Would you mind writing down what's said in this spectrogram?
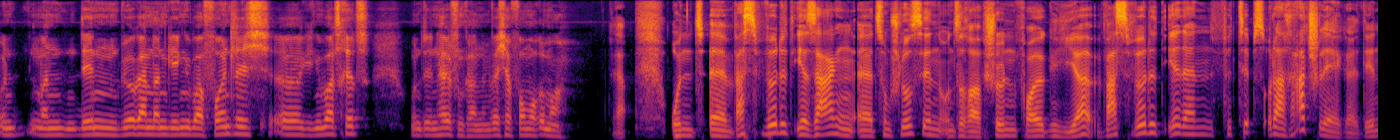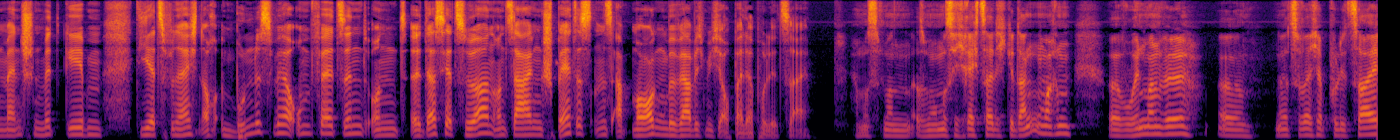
und man den Bürgern dann gegenüber freundlich äh, gegenübertritt und denen helfen kann, in welcher Form auch immer. Ja. Und äh, was würdet ihr sagen äh, zum Schluss in unserer schönen Folge hier? Was würdet ihr denn für Tipps oder Ratschläge den Menschen mitgeben, die jetzt vielleicht noch im Bundeswehrumfeld sind und äh, das jetzt hören und sagen, spätestens ab morgen bewerbe ich mich auch bei der Polizei? Da muss man, also man muss sich rechtzeitig Gedanken machen, äh, wohin man will, äh, ne, zu welcher Polizei,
